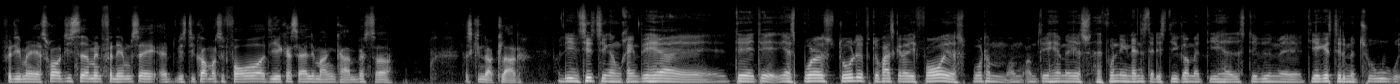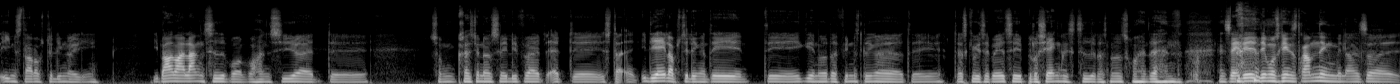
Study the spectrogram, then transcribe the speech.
Fordi man, jeg tror, de sidder med en fornemmelse af, at hvis de kommer til foråret, og de ikke har særlig mange kampe, så, så skal de nok klare det. Og lige en sidste ting omkring det her. Øh, det, det, jeg spurgte Ståle, du faktisk allerede i foråret, jeg spurgte ham om, om det her med, at jeg havde fundet en eller anden statistik om, at de havde stillet med, de ikke havde stillet med to, en startopstillinger i, i meget, meget lang tid, hvor, hvor han siger, at øh, som Christian også sagde lige før, at, at øh, idealopstillinger, det, det er ikke noget, der findes længere. Det, der skal vi tilbage til Belosjanklis tid eller sådan noget, tror han. Da han, han sagde, det, det er måske en stramning, men altså,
